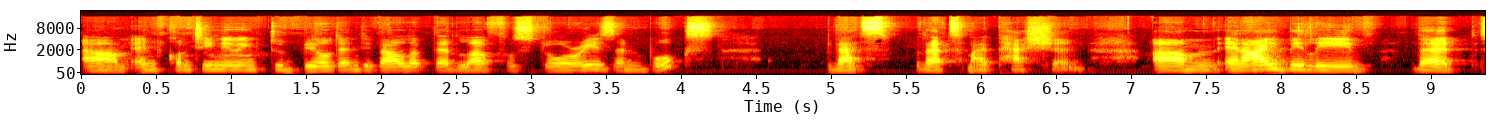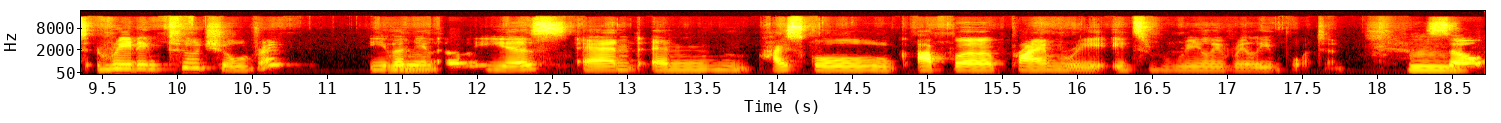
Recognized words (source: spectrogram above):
um, and continuing to build and develop that love for stories and books. That's that's my passion um, and i believe that reading to children even Mm. in early years and and high school upper primary it's really really important Mm. so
